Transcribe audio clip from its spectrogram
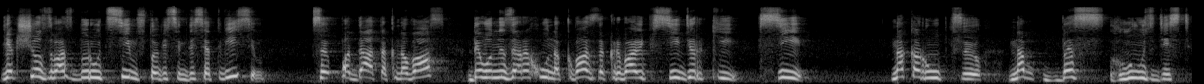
Якщо з вас беруть 7,188, це податок на вас, де вони за рахунок вас закривають всі дірки, всі. на корупцію, на безглуздість,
